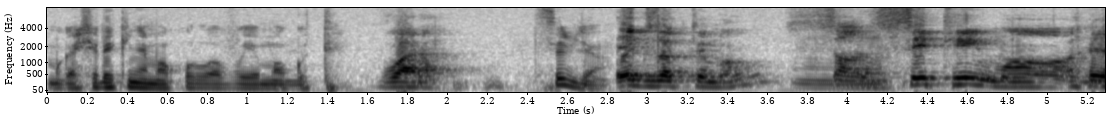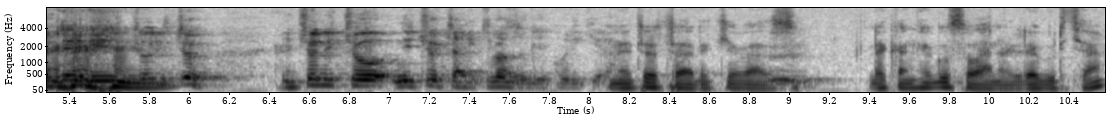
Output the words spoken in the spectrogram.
mugashyira ikinyamakuru wavuyemo gute? Voilà. Sibyo? Icyo ni cyo icyo ni cyo ni cyo cyari ikibazo gikurikira. Nicyo cyari ikibazo reka nkigusobanurire gutya.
